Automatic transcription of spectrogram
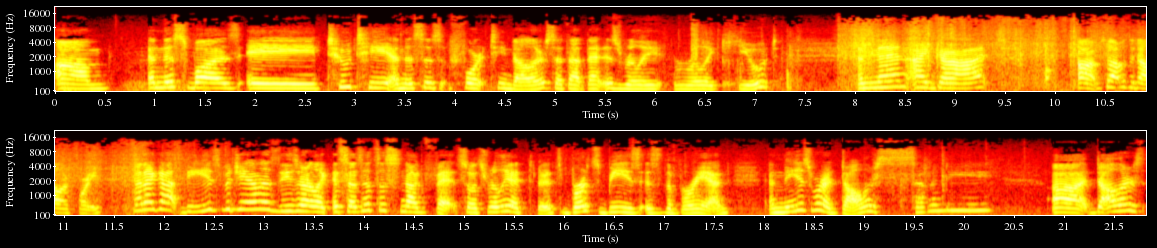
Um, and this was a 2T and this is $14. So I thought that is really, really cute. And then I got uh, so that was a dollar forty. Then I got these pajamas. These are like, it says it's a snug fit. So it's really, a, it's Burt's Bees is the brand. And these were a dollar seventy. Uh, dollars.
